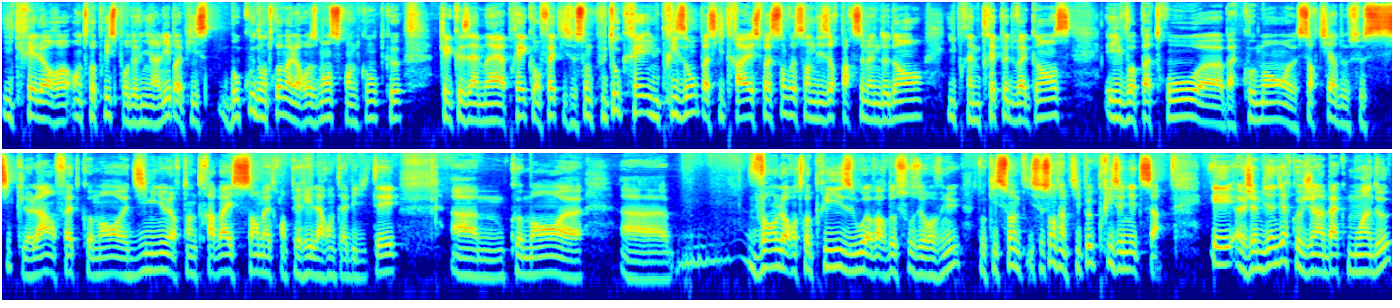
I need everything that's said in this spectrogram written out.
Ils créent leur euh, entreprise pour devenir libres et puis beaucoup d'entre eux malheureusement se rendent compte que quelques années après qu'en fait ils se sont plutôt créés une prison parce qu'ils travaillent 60-70 heures par semaine dedans, ils prennent très peu de vacances et ils ne voient pas trop euh, bah, comment euh, sortir de ce cycle-là en fait, comment diminuer leur temps de travail sans mettre en péril la rentabilité, comment à vendre leur entreprise ou avoir d'autres sources de revenus. Donc ils, se sentent un petit peu prisonniers de ça. Et euh, j'aime bien dire que j'ai un bac moins 2,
